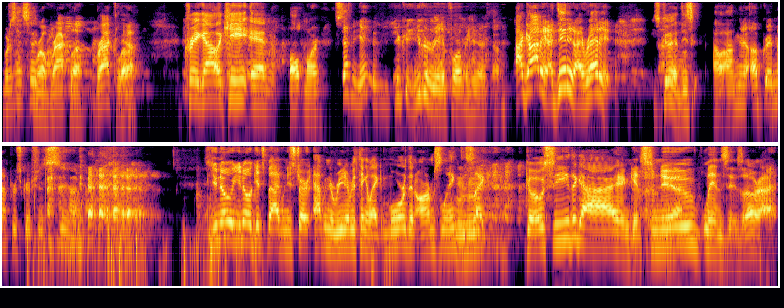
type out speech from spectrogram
what does that say? Royal Brackla. Brackla, Yeah. Craigellachie, and Aultmore. Stephanie, yeah, you can you can read it for me. Here. No. I got it. I did it. I read it. It's good. These I'll, I'm going to upgrade my prescriptions soon. you know, you know, it gets bad when you start having to read everything like more than arm's length. It's Mhm. like, go see the guy and get some new lenses. All right.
